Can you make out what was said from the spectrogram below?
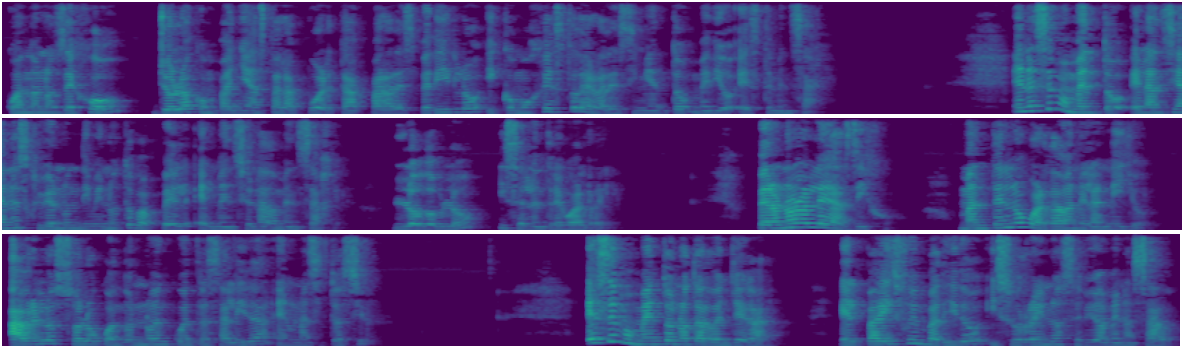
Cuando nos dejó, yo lo acompañé hasta la puerta para despedirlo y como gesto de agradecimiento me dio este mensaje. En ese momento, el anciano escribió en un diminuto papel el mencionado mensaje, lo dobló y se lo entregó al rey. Pero no lo leas, dijo. Manténlo guardado en el anillo. Ábrelo solo cuando no encuentres salida en una situación. Ese momento no tardó en llegar. El país fue invadido y su reino se vio amenazado.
